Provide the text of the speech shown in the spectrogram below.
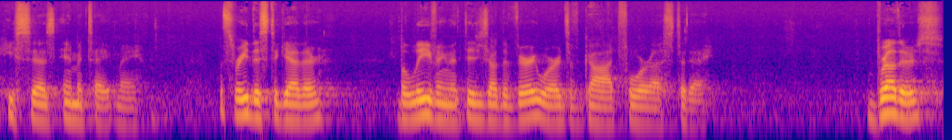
he says, Imitate me. Let's read this together, believing that these are the very words of God for us today. Brothers,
